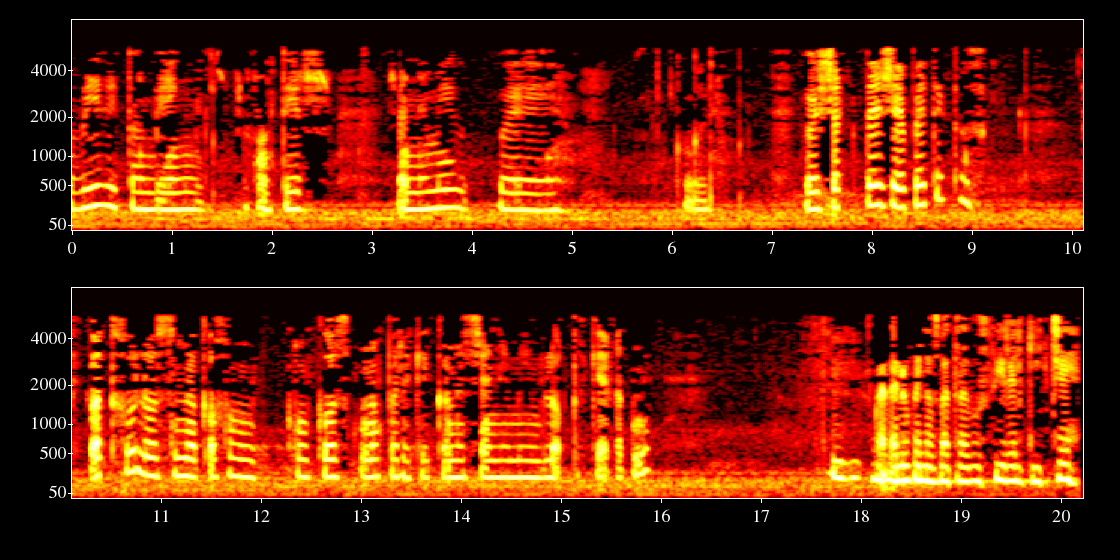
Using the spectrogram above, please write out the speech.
COVID y también sentir enemigo pues entonces Katjo los no cojan con cosas no para que conozcan mi blog que Guadalupe nos va a traducir el quiché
